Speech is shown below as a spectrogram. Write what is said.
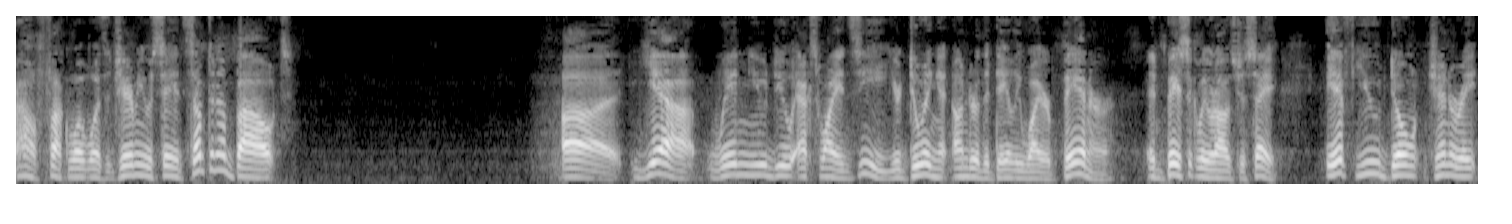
oh fuck, what was it? Jeremy was saying something about uh yeah, when you do X, Y, and Z, you're doing it under the Daily Wire banner. And basically what I was just saying, if you don't generate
